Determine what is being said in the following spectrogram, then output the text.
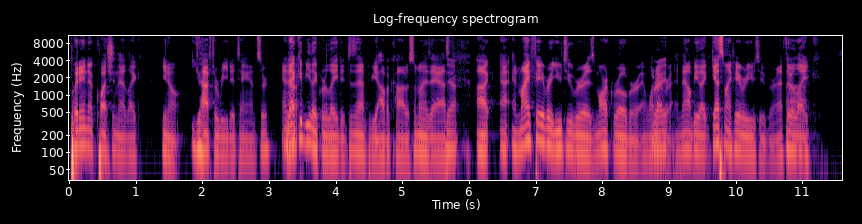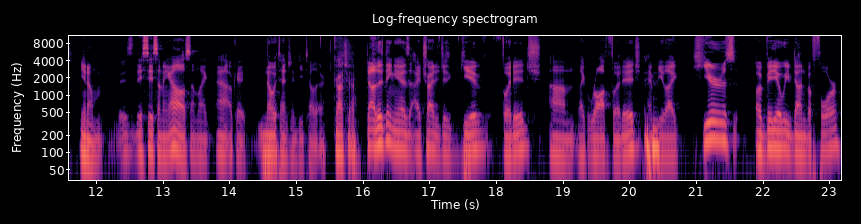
put in a question that like you know you have to read it to answer, and Yeah. that could be like related. It doesn't have to be avocado. Sometimes I ask, Yeah. uh, and my favorite YouTuber is Mark Rober, and whatever, Right. and then I'll be like, guess my favorite YouTuber, and if they're Ah. like, you know, they say something else, I'm like, ah, okay, no attention to detail there. Gotcha. The other thing is I try to just give footage, um, like raw footage, and be like, here's a video we've done before.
